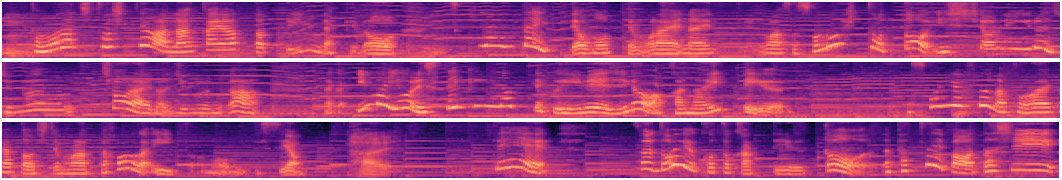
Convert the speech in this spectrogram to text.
うん。友達としては何回会ったっていいんだけど、付き合いたいって思ってもらえないっていうのはさ、その人と一緒にいる自分、将来の自分が、なんか今より素敵になっていくイメージが湧かないっていう、そういう風な捉え方をしてもらった方がいいと思うんですよ。はい。で、それどういうことかっていうと、例えば私、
